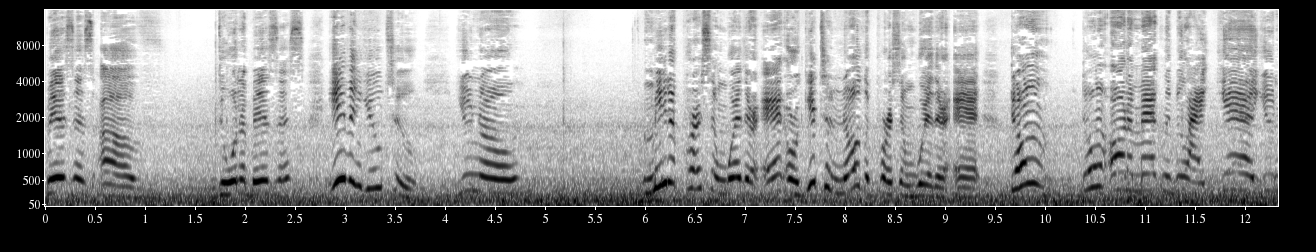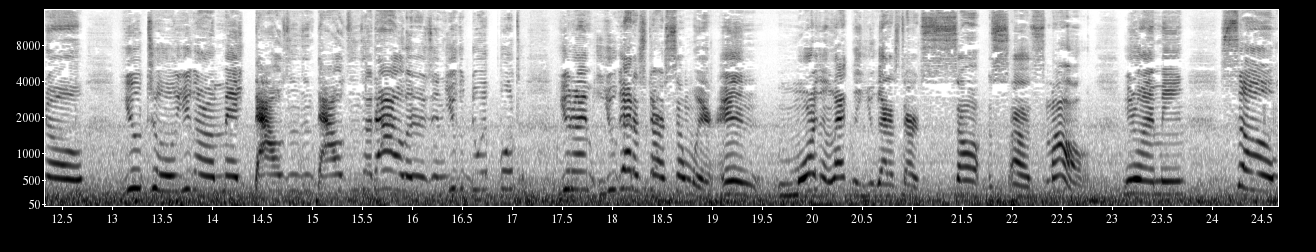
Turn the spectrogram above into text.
business of doing a business, even YouTube, you know, meet a person where they're at or get to know the person where they're at. Don't don't automatically be like, yeah, you know, you YouTube, you're gonna make thousands and thousands of dollars and you can do it full time. You know I mean? You gotta start somewhere. And more than likely, you gotta start so, uh, small. You know what I mean? So,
